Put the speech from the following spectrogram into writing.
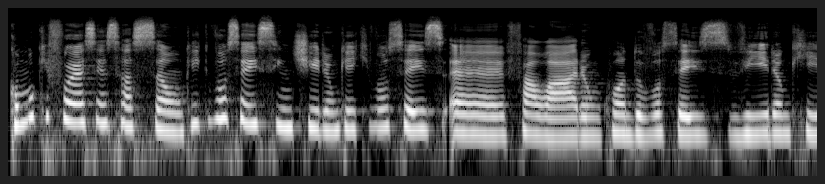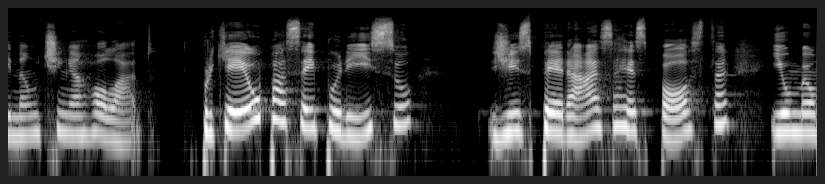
Como que foi a sensação? O que, que vocês sentiram? O que, que vocês é, falaram quando vocês viram que não tinha rolado? Porque eu passei por isso de esperar essa resposta e o meu,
